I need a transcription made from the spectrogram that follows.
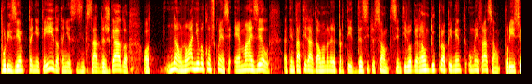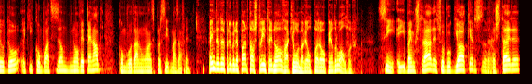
por exemplo, tenha caído ou tenha se desinteressado da jogada ou não, não há nenhuma consequência. É mais ele a tentar tirar de alguma maneira partido da situação de sentir o agarrão do que propriamente uma infração. Por isso eu dou aqui com boa decisão de não haver penalti, como vou dar num lance parecido mais à frente. Ainda na primeira parte, aos 39, há aqui um amarelo para o Pedro Álvaro. Sim, e bem mostrado, é sobre o Gyökers, rasteira,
